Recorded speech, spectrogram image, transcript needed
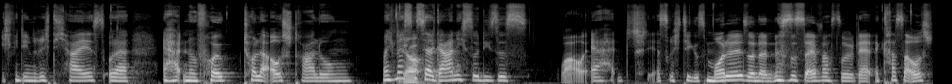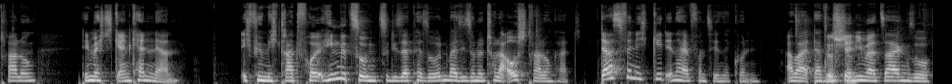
ich finde ihn richtig heiß oder er hat eine voll tolle Ausstrahlung. Manchmal Ja. ist es ja gar nicht so dieses, wow, er, hat, er ist richtiges Model, sondern es ist einfach so, der hat eine krasse Ausstrahlung. Den möchte ich gern kennenlernen. Ich fühle mich gerade voll hingezogen zu dieser Person, weil sie so eine tolle Ausstrahlung hat. Das, finde ich, geht innerhalb von 10 Sekunden. Aber da will Das ich ja niemand sagen, so,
